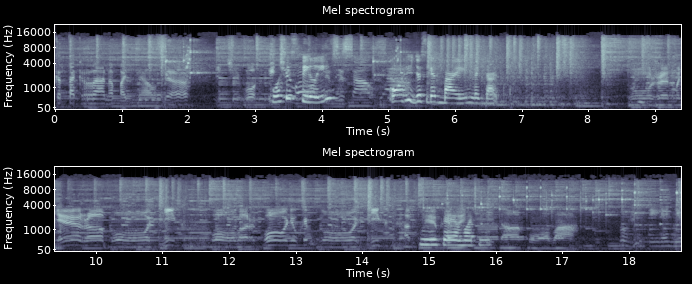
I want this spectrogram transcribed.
ты, батька, так рано поднялся? И чего, и Was he чего stealing? ты взял? Or he just get by like that? Нужен мне работник, повар, конюх и плотник, а где Нужен мне работник. найти такого? Служителя не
